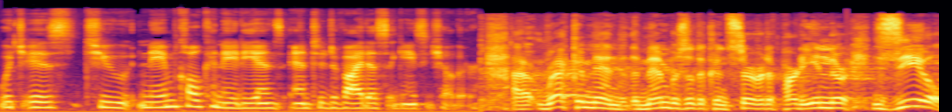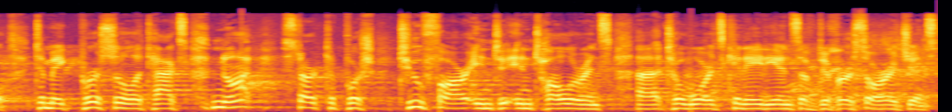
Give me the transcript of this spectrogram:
which is to name call Canadians and to divide us against each other. Uh, recommend that the members of the Conservative Party, in their zeal to make personal attacks, not start to push too far into intolerance uh, towards Canadians of diverse origins.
